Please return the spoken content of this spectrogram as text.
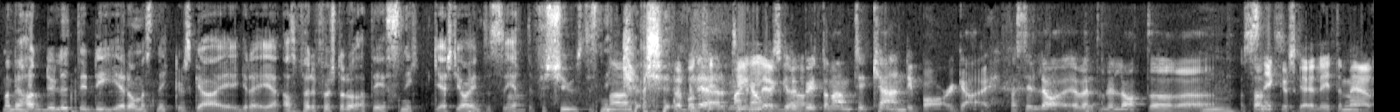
Men vi hade ju lite idéer då med Snickers Guy-grejen. Alltså för det första då att det är Snickers. Jag är inte så jätteförtjust i Snickers. Jag bara att man kanske skulle byta namn till Candy Bar Guy. Fast det jag vet inte om det låter... Uh, så att Snickers är lite mer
